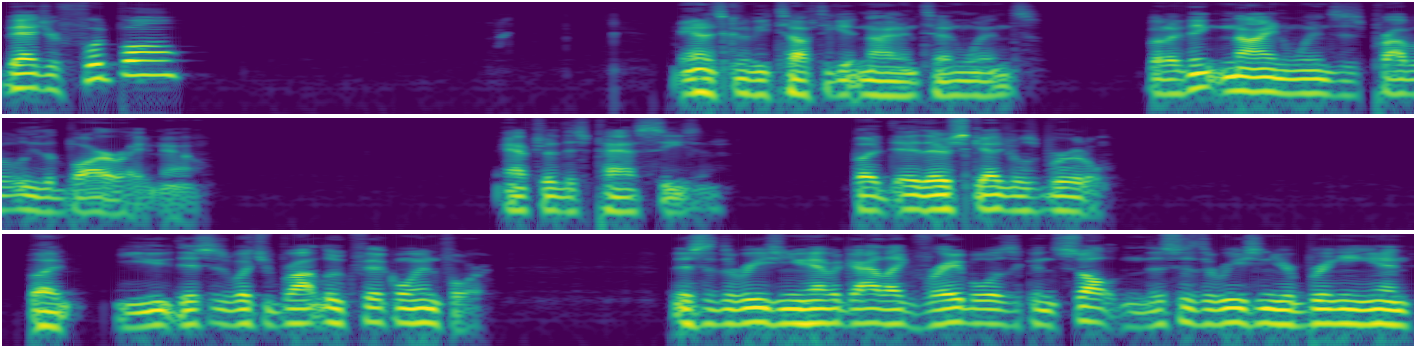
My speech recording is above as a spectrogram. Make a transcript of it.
Badger football, man, it's going to be tough to get nine and 10 wins. But I think nine wins is probably the bar right now after this past season. But their schedule's brutal. But you, this is what you brought Luke Fickell in for. This is the reason you have a guy like Vrabel as a consultant. This is the reason you're bringing in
